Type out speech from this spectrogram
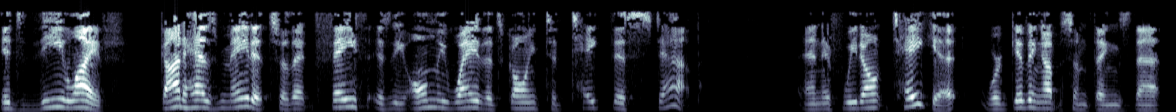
It's the life. God has made it so that faith is the only way that's going to take this step. And if we don't take it, we're giving up some things that,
